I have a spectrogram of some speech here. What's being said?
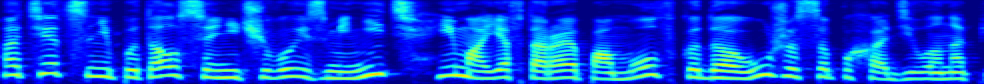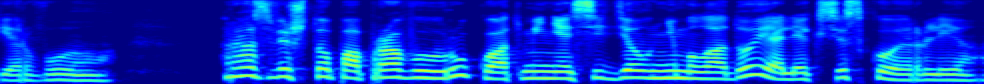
Отец не пытался ничего изменить, и моя вторая помолвка до ужаса походила на первую. Разве что по правую руку от меня сидел не молодой Алексис Койерли,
